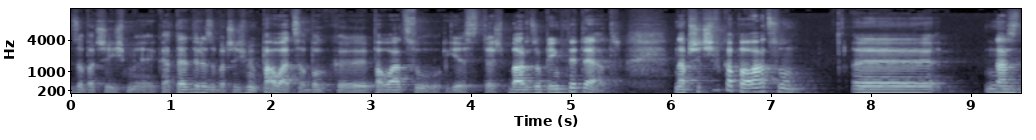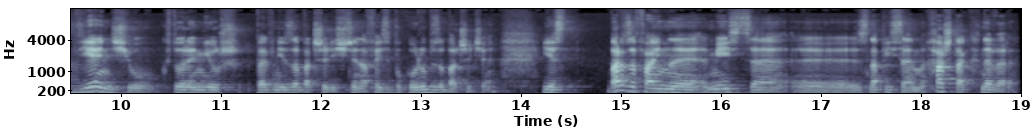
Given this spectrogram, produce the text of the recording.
zobaczyliśmy katedrę, zobaczyliśmy pałac. Obok e, pałacu jest też bardzo piękny teatr. Naprzeciwko pałacu na zdjęciu, którym już pewnie zobaczyliście na Facebooku lub zobaczycie, jest bardzo fajne miejsce y, z napisem hashtag never.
